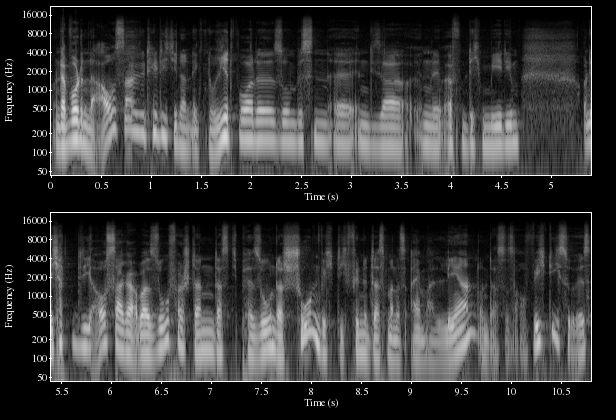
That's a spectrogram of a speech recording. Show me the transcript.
Und da wurde eine Aussage getätigt, die dann ignoriert wurde, so ein bisschen äh, in dieser, in dem öffentlichen Medium. Und ich hatte die Aussage aber so verstanden, dass die Person das schon wichtig findet, dass man das einmal lernt und dass es das auch wichtig so ist.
